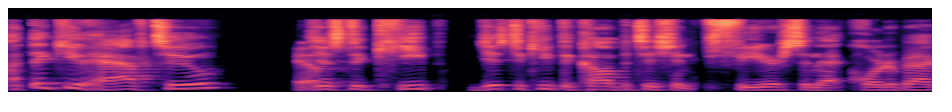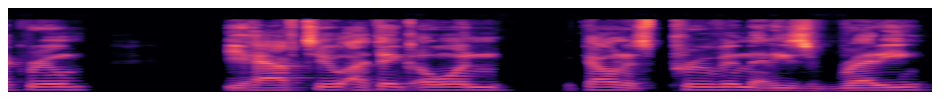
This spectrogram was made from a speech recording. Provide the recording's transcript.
I think you have to yep. just to keep just to keep the competition fierce in that quarterback room. You have to. I think Owen McCown has proven that he's ready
